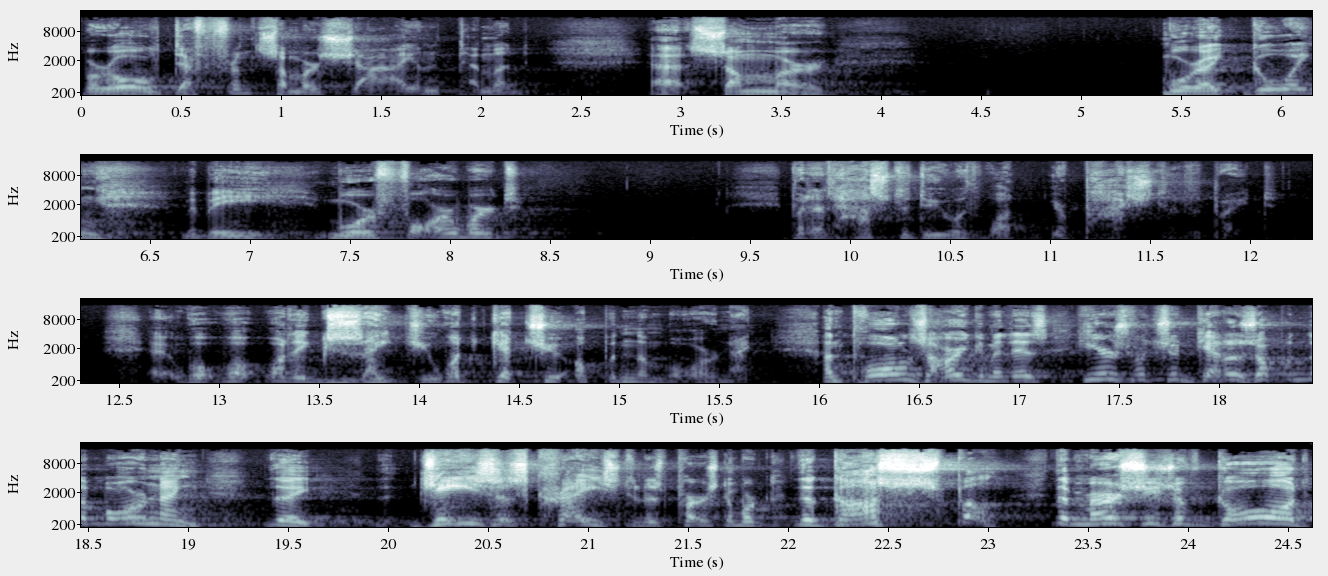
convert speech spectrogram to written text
We're all different. Some are shy and timid, uh, some are more outgoing, maybe more forward. But it has to do with what you're passionate Uh, what, what, what excites you? What gets you up in the morning? And Paul's argument is here's what should get us up in the morning the, Jesus Christ and his personal work, the gospel, the mercies of God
